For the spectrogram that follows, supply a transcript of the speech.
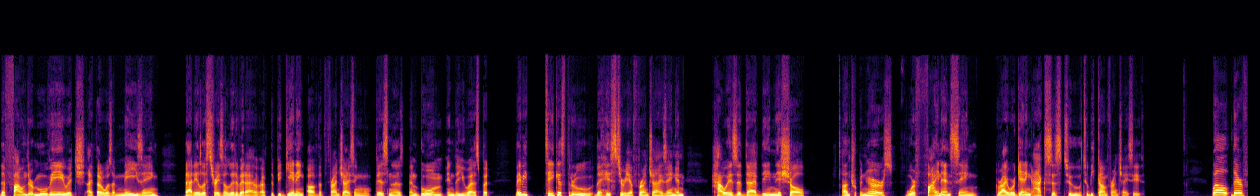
the founder movie, which I thought was amazing. That illustrates a little bit of, of the beginning of the franchising business and boom in the US. But maybe take us through the history of franchising and how is it that the initial entrepreneurs were financing, right? Were getting access to to become franchisees. Well, there have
